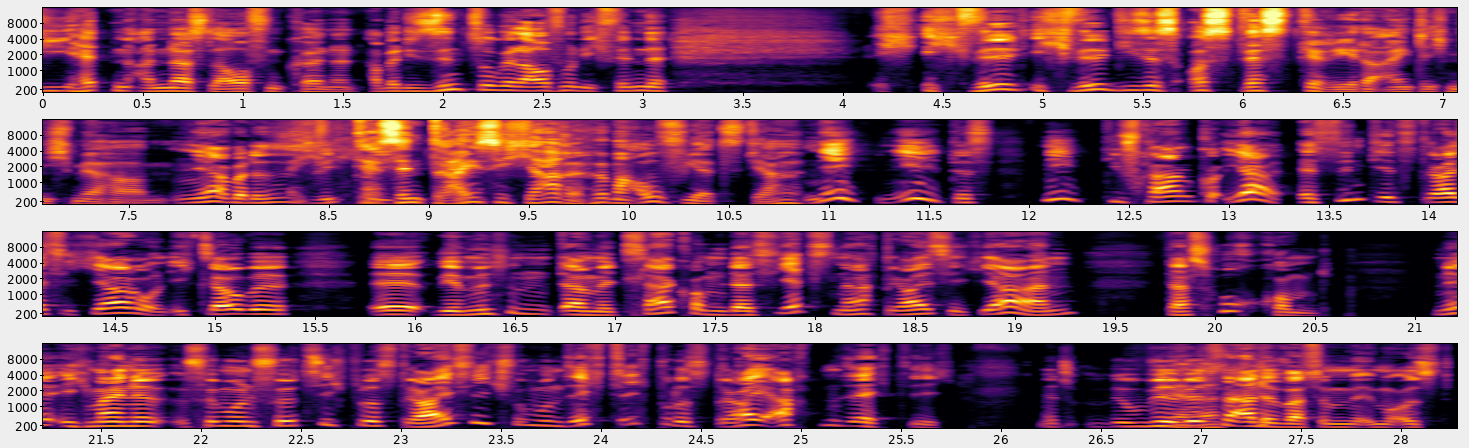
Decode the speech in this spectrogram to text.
die hätten anders laufen können. Aber die sind so gelaufen und ich finde, ich, ich will, ich will dieses Ost-West-Gerede eigentlich nicht mehr haben. ja, aber das ist wichtig. Das sind 30 Jahre. Hör mal auf jetzt, ja. Nee, nee, das, nee, die Fragen, ja, es sind jetzt 30 Jahre und ich glaube, äh, wir müssen damit klarkommen, dass jetzt nach 30 Jahren das hochkommt. Ne, ich meine, 45 plus 30, 65 plus 3, 68. Mit, wir Ja. wissen alle, was im, im, Ost,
